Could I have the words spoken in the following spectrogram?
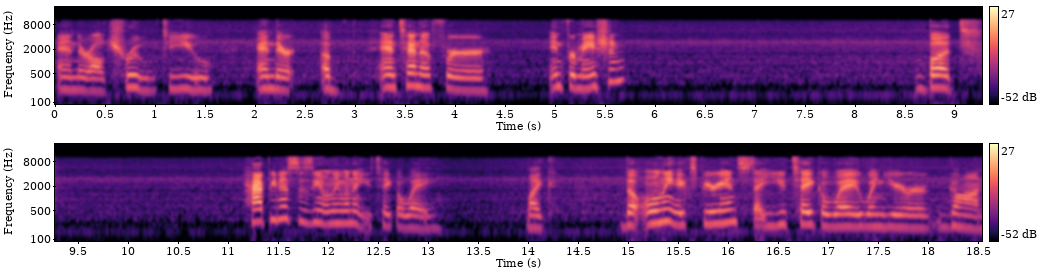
and they're all true to you and they're a antenna for information. But happiness is the only one that you take away. Like the only experience that you take away when you're gone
